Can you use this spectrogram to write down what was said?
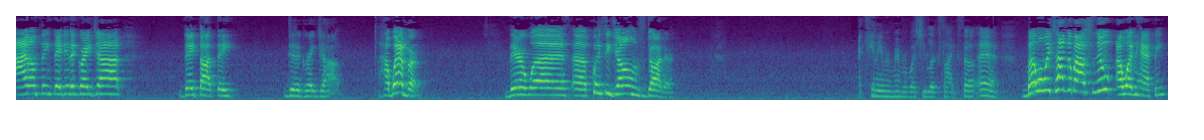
I don't think they did a great job. They thought they did a great job. However, There was uh, Quincy Jones' daughter. I can't even remember what she looks like. So, eh. But when we talk about Snoop, I wasn't happy.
